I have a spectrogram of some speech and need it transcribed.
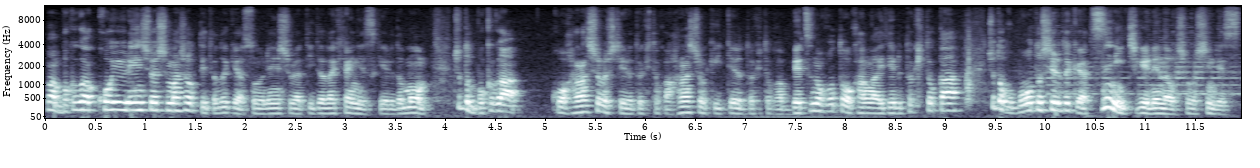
まあ、僕がこういう練習をしましょうと言ったときは、その練習をやっていただきたいんですけれども、ちょっと僕がこう話をしているときとか、話を聞いているときとか、別のことを考えているときとか、ちょっとぼーっとしているときは常に一元連打をしてほしいんです。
